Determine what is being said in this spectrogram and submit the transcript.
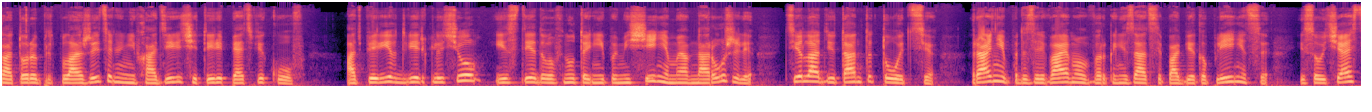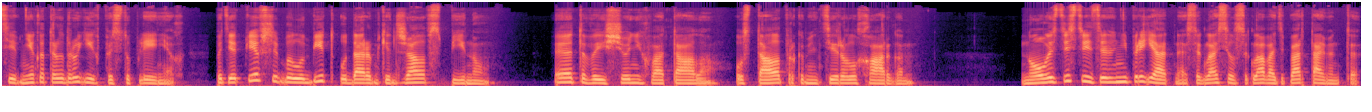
которую предположительно не входили 4-5 веков. Отперев дверь ключом и исследовав внутренние помещения, мы обнаружили тело адъютанта Тотти – ранее подозреваемого в организации побега пленницы и соучастии в некоторых других преступлениях. Потерпевший был убит ударом кинжала в спину. Этого еще не хватало, устало прокомментировал Харган. Новость действительно неприятная, согласился глава департамента.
